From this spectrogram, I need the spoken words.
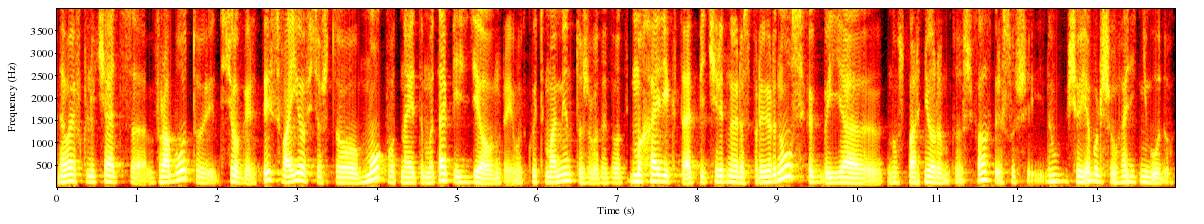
давай включаться в работу, и все, говорит, ты свое все, что мог вот на этом этапе сделал. И вот какой-то момент тоже вот этот вот маховик-то очередной раз провернулся, как бы я ну, с партнером сказал, говорю, слушай, ну все, я больше уходить не буду.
